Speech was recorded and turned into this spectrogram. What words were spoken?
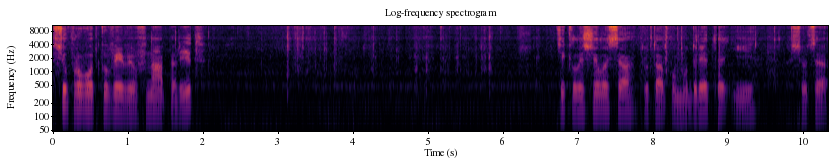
Всю проводку вивів наперед. Тільки лишилося тут помудрити і все це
